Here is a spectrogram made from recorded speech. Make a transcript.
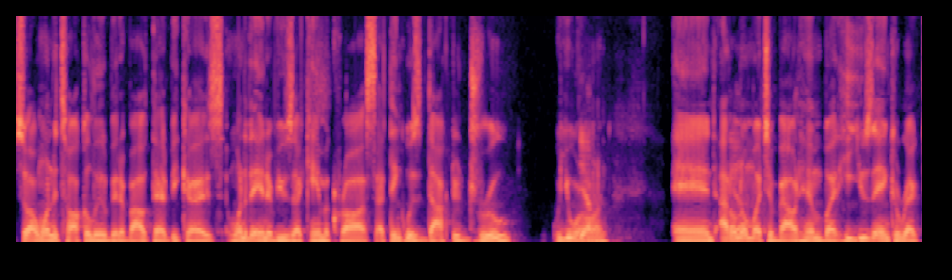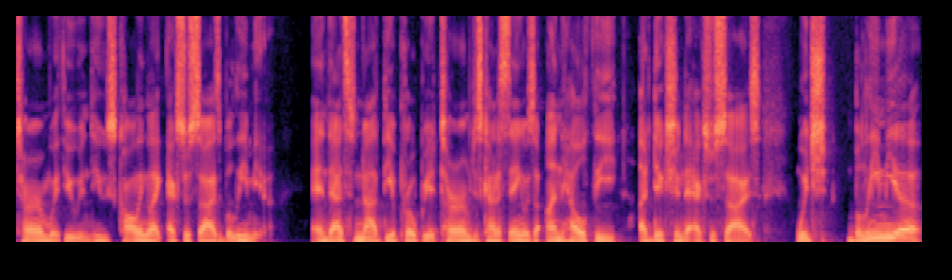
so I want to talk a little bit about that because one of the interviews I came across, I think was Dr. Drew, where you were Yeah. on. And I don't know much about him, but he used an incorrect term with you and he was calling like exercise bulimia. And that's not the appropriate term, just kind of saying it was an unhealthy addiction to exercise, which bulimia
